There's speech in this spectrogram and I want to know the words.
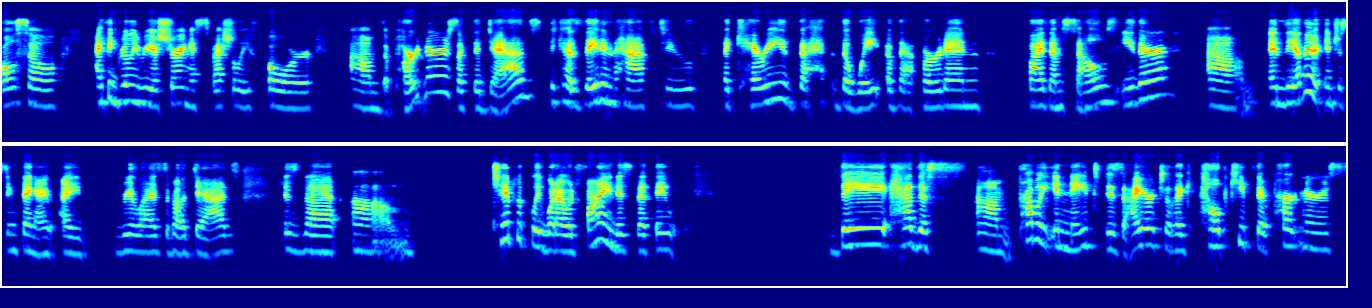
also i think really reassuring especially for um, the partners like the dads because they didn't have to like carry the the weight of that burden by themselves either. Um, and the other interesting thing I, I realized about dads is that um, typically what I would find is that they they had this um, probably innate desire to like help keep their partners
